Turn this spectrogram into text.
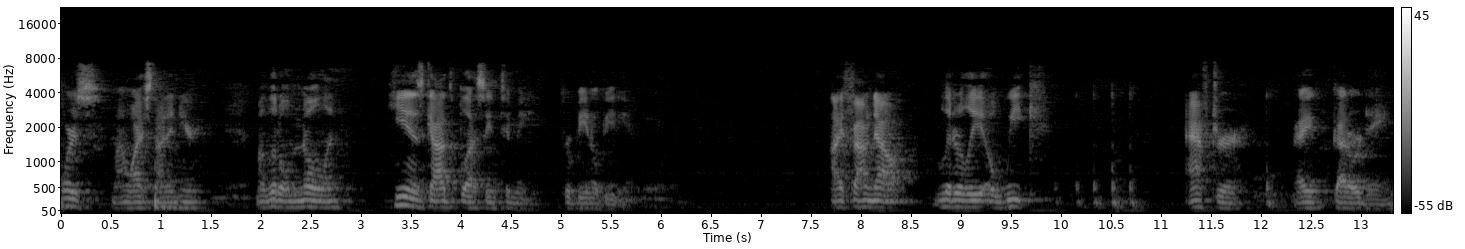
Where's my wife's not in here? My little Nolan. He is God's blessing to me for being obedient. I found out literally a week after I got ordained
